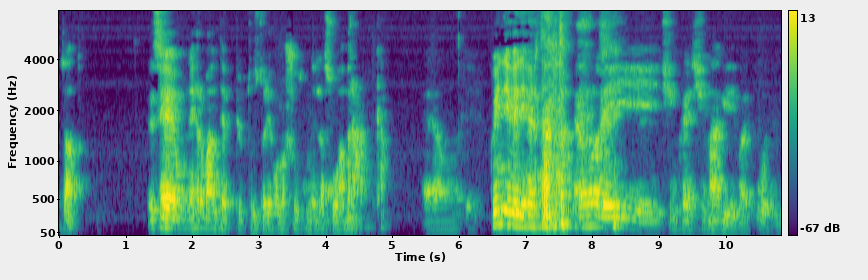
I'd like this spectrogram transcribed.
Esatto. eh sì, È un necromante piuttosto riconosciuto nella sua branca. Quindi vedi pertanto... era uno dei cinque arcimaghi di qualcuno.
